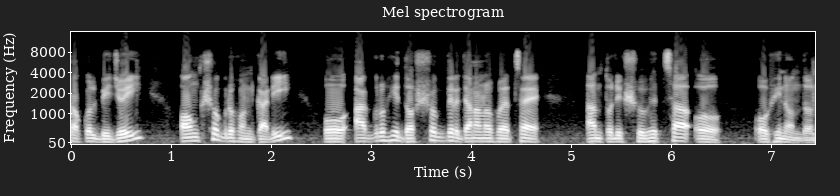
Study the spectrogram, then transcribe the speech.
সকল বিজয়ী, অংশগ্রহণকারী ও আগ্রহী দর্শকদের জানানো হয়েছে আন্তরিক শুভেচ্ছা ও অভিনন্দন।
